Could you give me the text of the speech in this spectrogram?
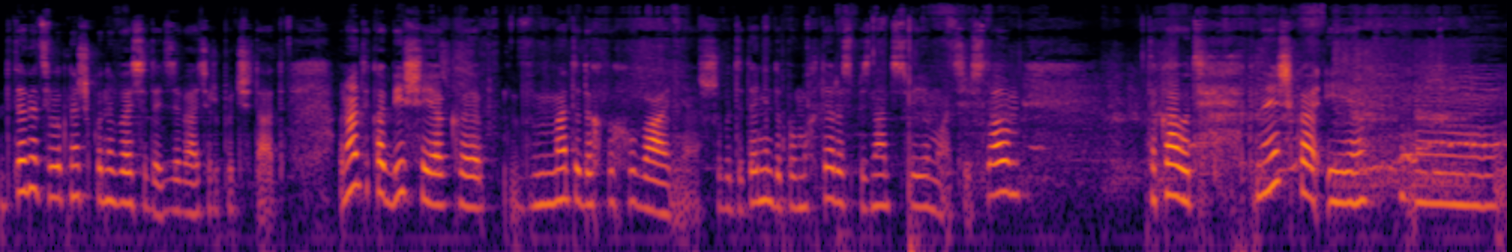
дитина цілу книжку не висидить за вечір почитати. Вона така більше як е, в методах виховання, щоб дитині допомогти розпізнати свої емоції. Словом, така от книжка, і м,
